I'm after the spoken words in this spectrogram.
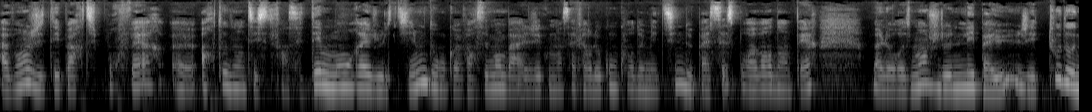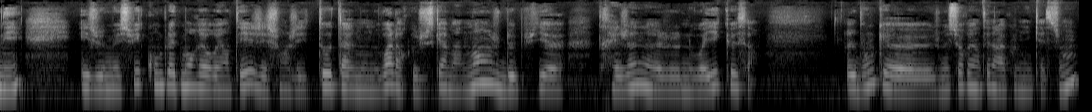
Avant j'étais partie pour faire euh, orthodontiste. Enfin c'était mon rêve ultime. Donc euh, forcément bah j'ai commencé à faire le concours de médecine de passesse pour avoir dentaire. Malheureusement je ne l'ai pas eu. J'ai tout donné et je me suis complètement réorientée. J'ai changé totalement de voie alors que jusqu'à maintenant depuis euh, très jeune je ne voyais que ça. Et donc, euh, je me suis orientée dans la communication.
